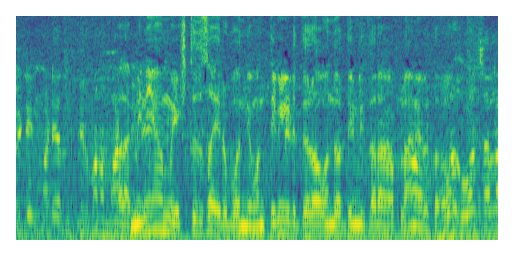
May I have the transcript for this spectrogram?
ಮೀಟಿಂಗ್ ಮಾಡಿ ಅದನ್ನ ತೀರ್ಮಾನ ಅಲ್ಲ ಮಾಡಿ ಮಿನಿಮಮ್ ಎಷ್ಟು ದಿವಸ ಇರ್ಬೋದು ನೀವು? ಒಂದು ತಿಂಗಳು ಇಡ್ತೀರೋ? ಒಂದೂವರೆ ತಿಂಗಳು ಥರ ಪ್ಲಾನ್ ಇರ್ತಾರೆ? ಹೋದ ಸಲ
